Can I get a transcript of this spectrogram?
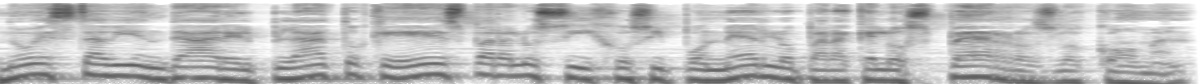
No está bien dar el plato que es para los hijos y ponerlo para que los perros lo coman.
